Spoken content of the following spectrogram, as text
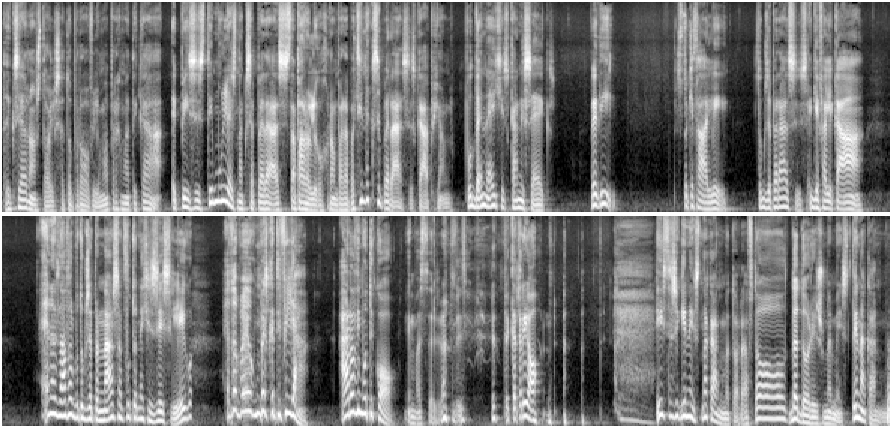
Δεν ξέρω αν στόλισα το πρόβλημα, πραγματικά. Επίσης, τι μου λες να ξεπεράσεις, θα πάρω λίγο χρόνο παραπάνω. Τι να ξεπεράσεις κάποιον που δεν έχεις κάνει σεξ; Δηλαδή, στο κεφάλι. Τον ξεπεράσεις εγκεφαλικά; Ένα άνθρωπο που τον ξεπερνάς αφού τον έχεις ζήσει λίγο; Εδώ έχουν πέσει κάτι φιλιά. Άρα δημοτικό είμαστε. 13. Είστε συγγενεί. Τι να κάνουμε τώρα; Αυτό δεν το ορίζουμε εμείς. Τι να κάνουμε;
